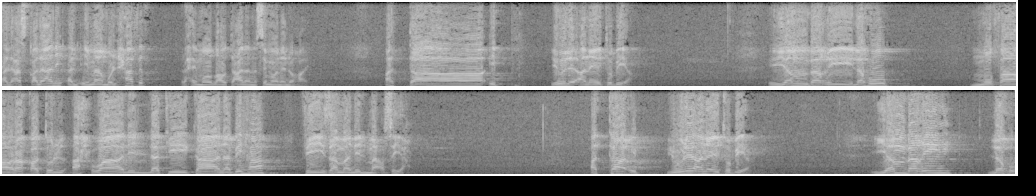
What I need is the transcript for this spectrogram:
al-asqalani al-imam al-hafiz rahimahullah ta'ala anasema maneno haya at-taib yule anayetubia ينبغي له مفارقه الاحوال التي كان بها fi zamani al-ma'siyah at-ta'ib yule anayetubia yambaghi lahu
